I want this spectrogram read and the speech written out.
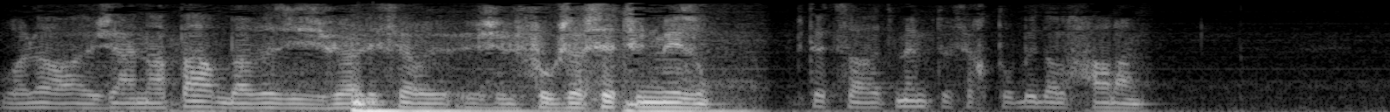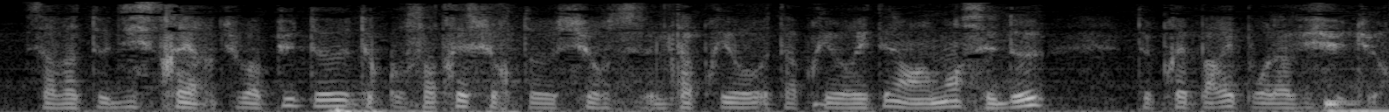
Ou alors euh, j'ai un appart, bah vas-y, je vais aller faire, il faut que j'achète une maison. Peut-être ça va même te faire tomber dans le haram ça va te distraire. Tu vas plus te, te concentrer sur, sur ta, ta priorité. Normalement, c'est de te préparer pour la vie future.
